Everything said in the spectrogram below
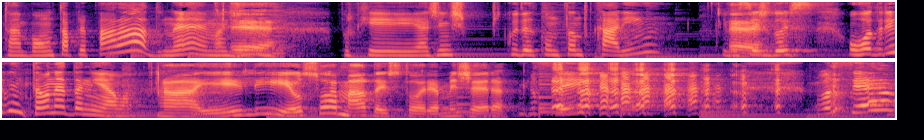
Tá bom estar preparado, né? Imagina. É. Porque a gente cuida com tanto carinho. E É. vocês dois. O Rodrigo, então, né, Daniela? Ah, ele, eu sou amada da história, a megera. Eu sei. Você é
